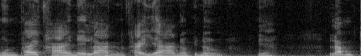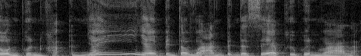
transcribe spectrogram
มุนไพรขายในร้านขายยาเนาะพี่น้องเนี่ยลำต้นเพิ่นใหญ่ใหญ่เป็นตะหวานเป็นตะแสบคือเพิ่นว่าล่ะ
